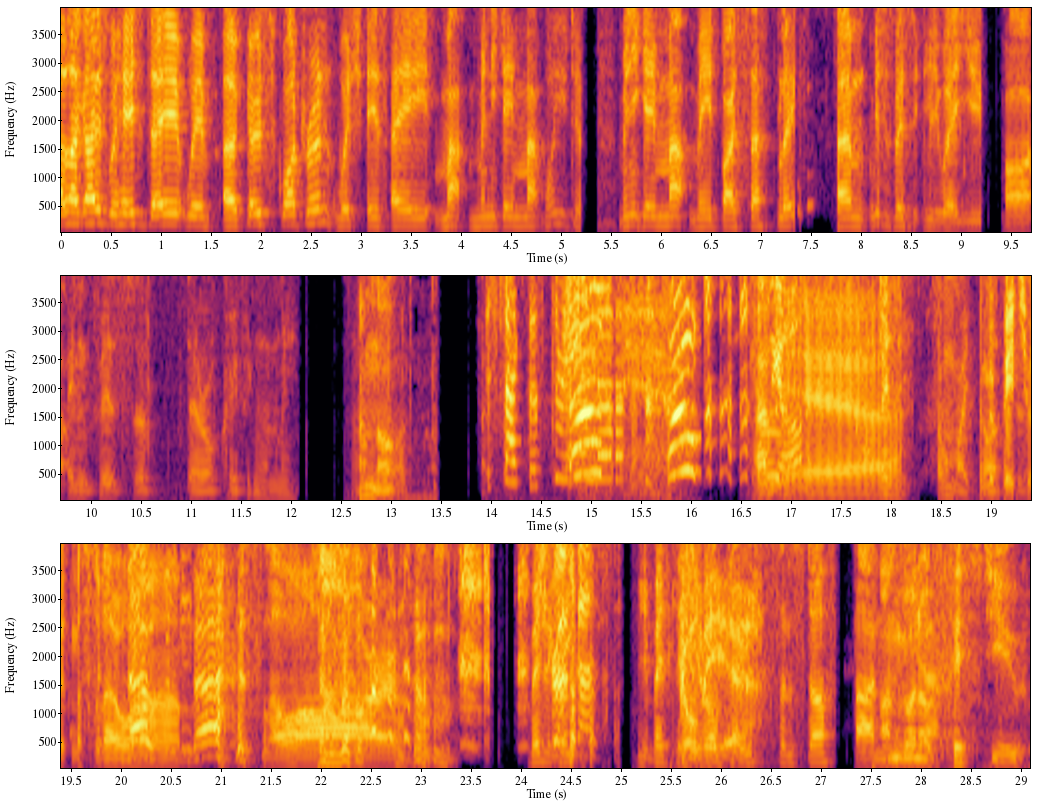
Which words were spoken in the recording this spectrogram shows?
Hello guys, we're here today with uh, Ghost Squadron, which is a map minigame map. What are you doing? Minigame map made by SethBling. Um, this is basically where you are invisible. They're all creeping on me. Oh, I'm not. God. It's like the thriller. Help! Um, We are. Yeah. Oh my god. Let me this beat is- you with my slow no, arm. no, slow arm. basically, Stroke us. you basically Come you're all here. ghosts and stuff. And, I'm gonna yeah. fist you.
